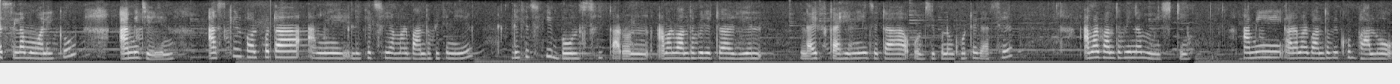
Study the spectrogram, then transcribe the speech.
আসসালামু আলাইকুম, আমি জেরিন। আজকের গল্পটা আমি লিখেছি আমার বান্ধবীকে নিয়ে। লিখেছি কি বলছি, কারণ আমার বান্ধবীর এটা রিয়েল লাইফ কাহিনী যেটা ওর জীবনে ঘটে গেছে। আমার বান্ধবীর নাম মিষ্টি। আমি আর আমার বান্ধবী খুব ভালো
